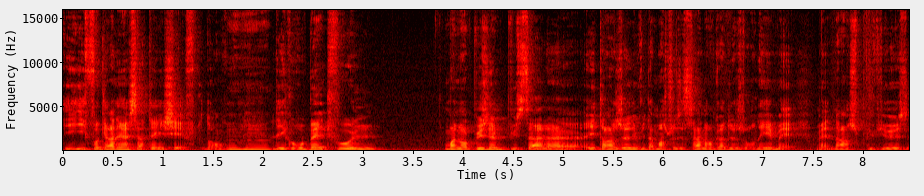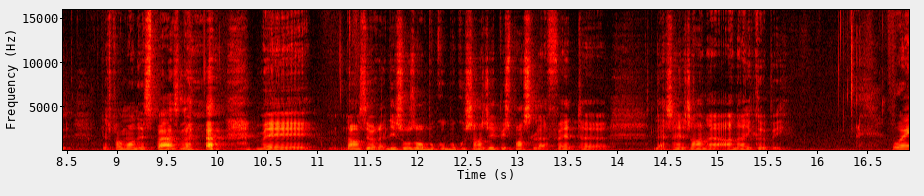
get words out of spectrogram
il faut garder un certain chiffre. Donc, mm-hmm. les gros bains de foule, moi non plus, j'aime plus ça. Là. Étant jeune, évidemment, je faisais ça à longueur de journée, mais maintenant, je suis plus vieux. C'est pas mon espace. Mais non, c'est vrai. Les choses ont beaucoup, beaucoup changé. Puis je pense que la fête, euh, la Saint-Jean en a, écopé. Oui.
